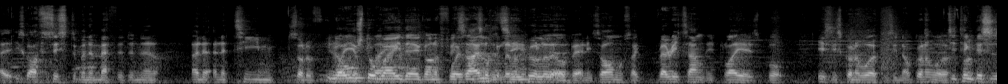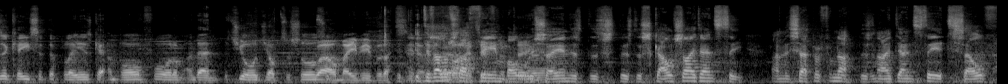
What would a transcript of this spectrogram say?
uh, he's got a system and a method and a, and a, and a team sort of He knows the way they're gonna fit Whereas I look at Liverpool a little Yeah. bit, and it's almost like very talented players, but is this going to work? Is it not going to work? Do you think this is a case of the players getting ball for them, and then it's your job to sort Well, it? maybe, but that's you It develops that of theme different about what we're saying. There's, there's, there's the Scouse identity, and then separate from that, there's an identity itself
